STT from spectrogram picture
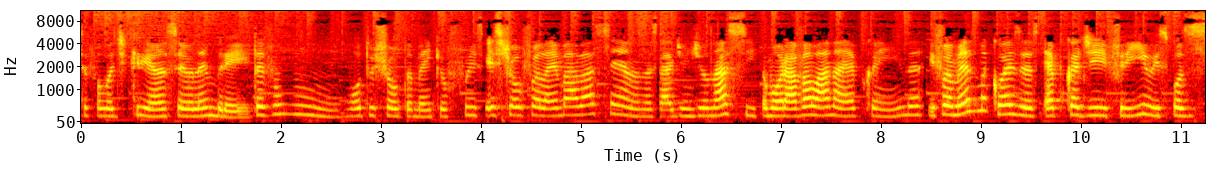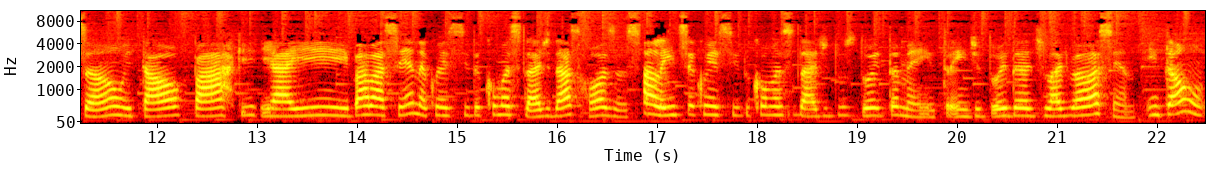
Você falou de criança, eu lembrei. Teve um outro show também que eu fui. Esse show foi lá em Barbacena, na cidade onde eu nasci. Eu morava lá na época ainda. E foi a mesma coisa. Época de frio, exposição e tal, parque. E aí, Barbacena é conhecida como a cidade das rosas. Além de ser conhecido como a cidade dos doidos também. O trem de doida é de lá de Barbacena. Então,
